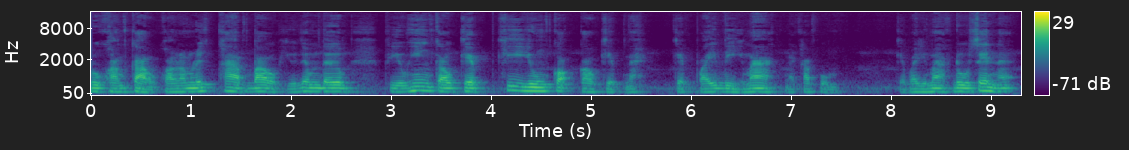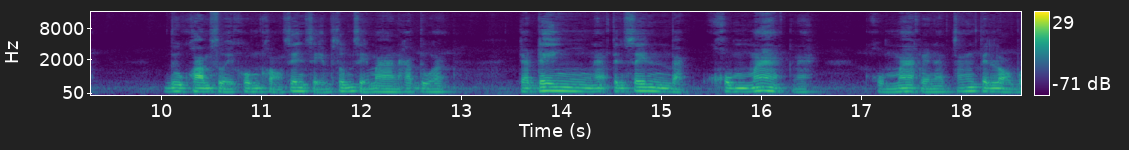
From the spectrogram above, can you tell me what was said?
ดูความเก่าความล้ำลึกคาบเบ้าผิวเดิมๆ ผิวหิ้งเก่าเก็บ ขี้ยุงเกาะเก่าเก็บนะ เก็บไว้ดีมากนะครับผม เก็บไว้ดีมาก ดูเส้นนะ ดูความสวยคมของเส้นเสมซุ้มเสมานะครับ ดูฮะ จะเด้งนะ เป็นเส้นแบบคมมากนะ คมมากเลยนะ ทั้งเป็นหลอกโบ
